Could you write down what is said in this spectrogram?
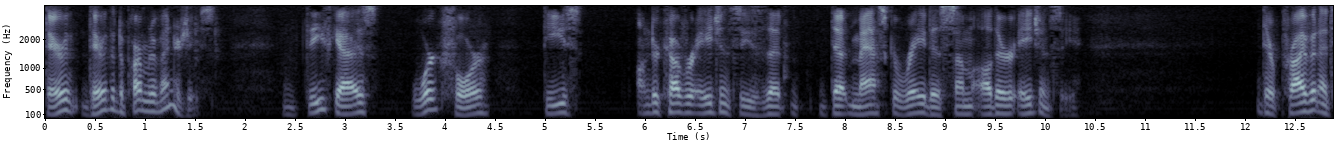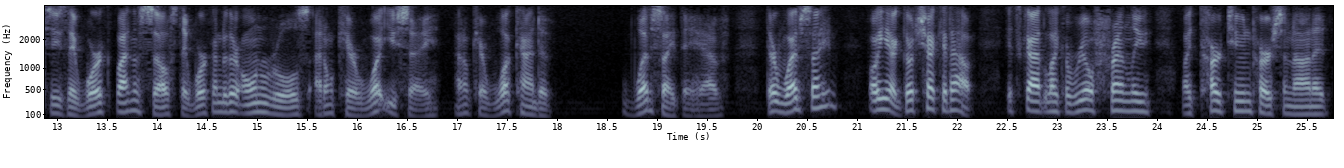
They're they're the Department of Energies. These guys work for these undercover agencies that that masquerade as some other agency. They're private entities. They work by themselves. They work under their own rules. I don't care what you say. I don't care what kind of website they have. Their website, oh yeah, go check it out. It's got like a real friendly, like cartoon person on it,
